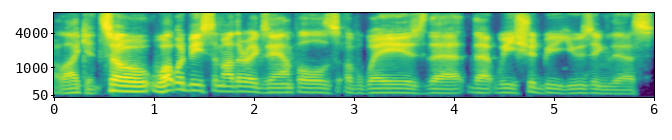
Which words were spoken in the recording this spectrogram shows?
I like it. So, what would be some other examples of ways that that we should be using this?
